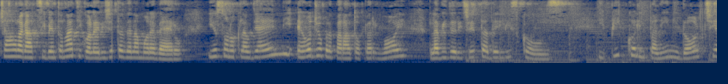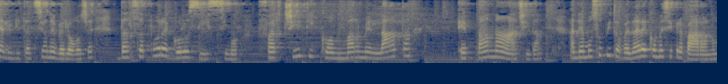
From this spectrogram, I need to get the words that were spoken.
Ciao ragazzi, bentornati con le ricette dell'amore vero. Io sono Claudia Enni e oggi ho preparato per voi la videoricetta degli scones, i piccoli panini dolci a lievitazione veloce dal sapore golosissimo, farciti con marmellata e panna acida. Andiamo subito a vedere come si preparano.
